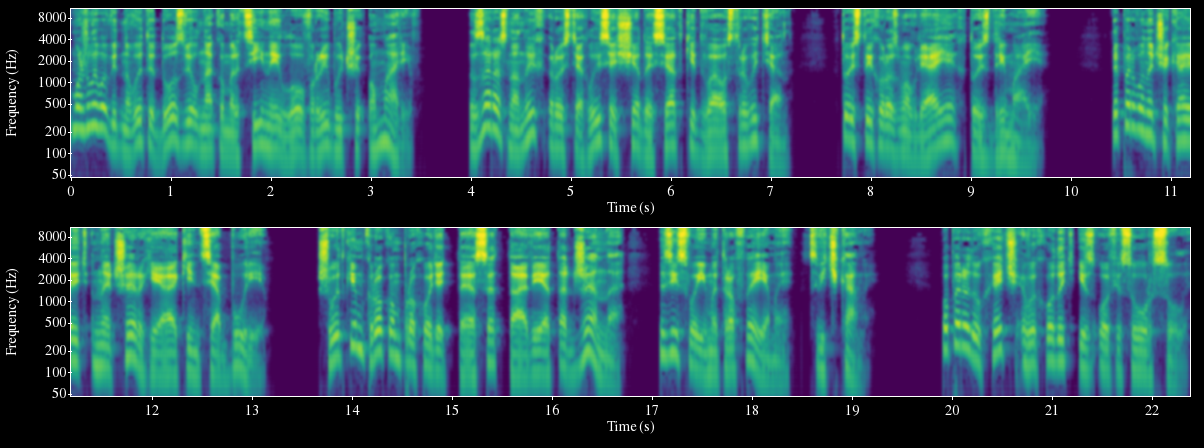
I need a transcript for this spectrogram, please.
можливо, відновити дозвіл на комерційний лов риби чи омарів. Зараз на них розтяглися ще десятки два островитян хтось тихо розмовляє, хтось дрімає. Тепер вони чекають не черги, а кінця бурі. Швидким кроком проходять Теса, Тавія та Дженна зі своїми трофеями, свічками. Попереду Хеч виходить із офісу Урсули.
